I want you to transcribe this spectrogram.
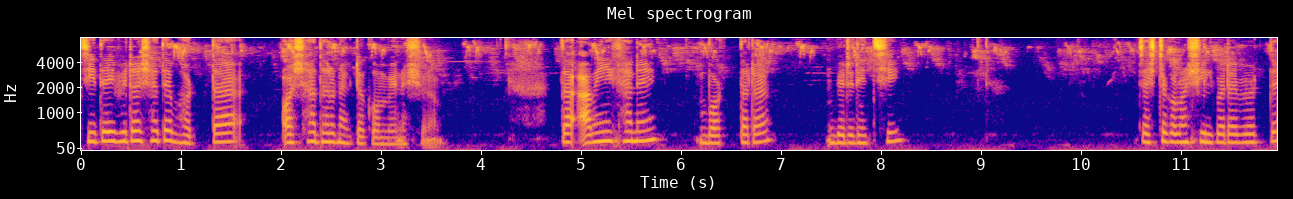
চিতই পিঠার সাথে ভর্তা অসাধারণ একটা কম্বিনেশন। তা আমি এখানে ভর্তাটা বেটে নিচ্ছি। চেষ্টা করলাম শিল্পাটায় বাটতে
